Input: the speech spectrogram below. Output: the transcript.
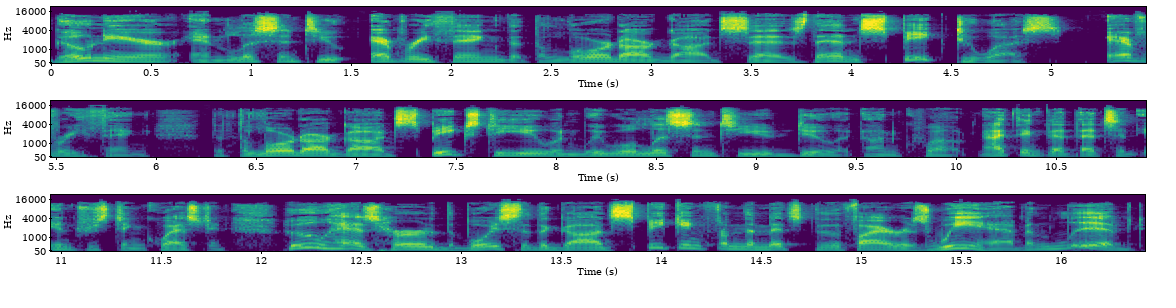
Go near and listen to everything that the Lord our God says. Then speak to us everything that the Lord our God speaks to you and we will listen to you do it, unquote. And I think that that's an interesting question. Who has heard the voice of the God speaking from the midst of the fire as we have and lived?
